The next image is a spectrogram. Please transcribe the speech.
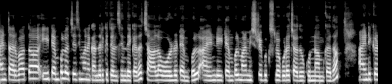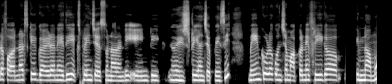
అండ్ తర్వాత ఈ టెంపుల్ వచ్చేసి మనకి అందరికీ తెలిసిందే కదా చాలా ఓల్డ్ టెంపుల్ అండ్ ఈ టెంపుల్ మనం హిస్టరీ బుక్స్లో కూడా చదువుకున్నాం కదా. అండ్ ఇక్కడ ఫారినర్స్కి గైడ్ అనేది ఎక్స్ప్లెయిన్ చేస్తున్నారండి ఏంటి హిస్టరీ అని చెప్పేసి. మేము కూడా కొంచెం అక్కడనే ఫ్రీగా తిన్నాము.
